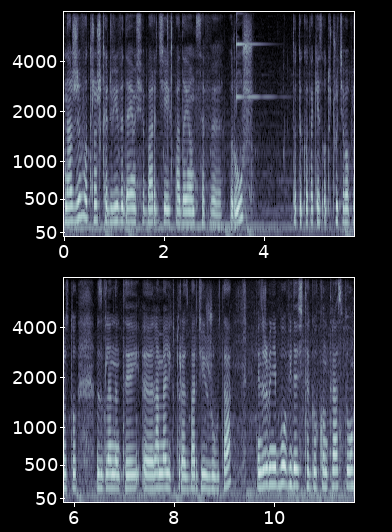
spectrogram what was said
na żywo troszkę drzwi wydają się bardziej wpadające w róż to tylko takie jest odczucie po prostu względem tej e, lameli, która jest bardziej żółta. Więc żeby nie było widać tego kontrastu,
